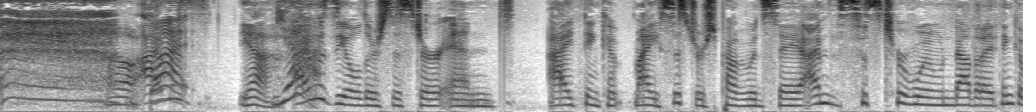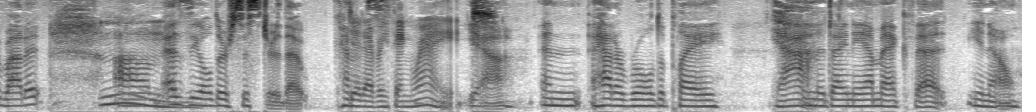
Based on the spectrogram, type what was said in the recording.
I was, yeah, yeah, I was the older sister and I think my sisters probably would say I'm the sister wound now that I think about it, um, mm. um, as the older sister that did of, everything right. Yeah. And had a role to play yeah. in the dynamic that, you know,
